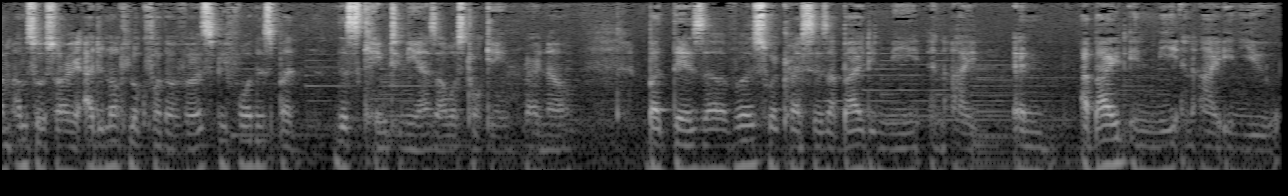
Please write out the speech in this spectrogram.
Um, I'm so sorry, I did not look for the verse before this, but this came to me as I was talking right now. But there's a verse where Christ says, Abide in me and I and abide in me and I in you.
